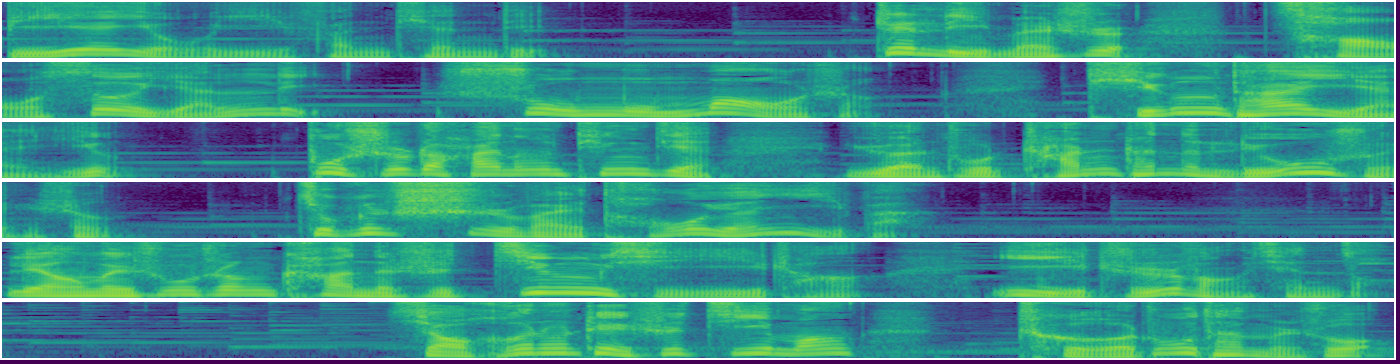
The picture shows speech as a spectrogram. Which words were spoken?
别有一番天地。这里面是草色艳丽，树木茂盛，亭台掩映。不时的还能听见远处潺潺的流水声，就跟世外桃源一般。两位书生看的是惊喜异常，一直往前走。小和尚这时急忙扯住他们说：“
